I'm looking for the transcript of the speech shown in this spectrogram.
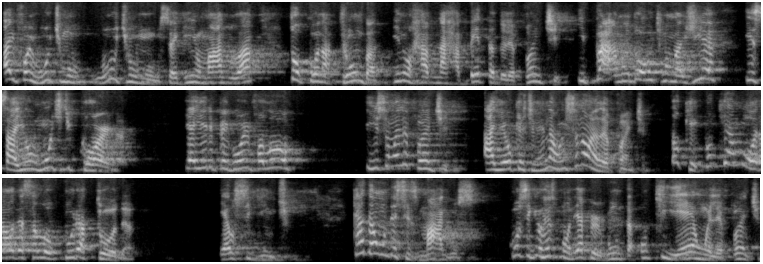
Aí foi o último, o último ceguinho mago lá, tocou na tromba e no, na rabeta do elefante e pá, mandou a última magia e saiu um monte de corda. E aí ele pegou e falou: Isso é um elefante. Aí eu questionei: Não, isso não é um elefante. Ok, qual que é a moral dessa loucura toda? É o seguinte: cada um desses magos conseguiu responder a pergunta: O que é um elefante?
